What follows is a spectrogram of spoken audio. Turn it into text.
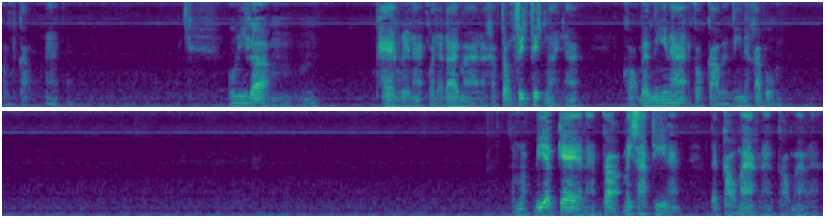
ความเก่านะฮะตรงนี้ก็ แพงเลยนะฮะกว่าจะได้มานะครับ ต้องฟิตฟิตหน่อยนะฮะของแบบนี้นะฮะเก่าๆแบบนี้นะครับผมสำหรับเบี้ยแก้นะก็ไม่ทราบที่นะฮะแต่เก่ามากนะฮะเก่ามากนะ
